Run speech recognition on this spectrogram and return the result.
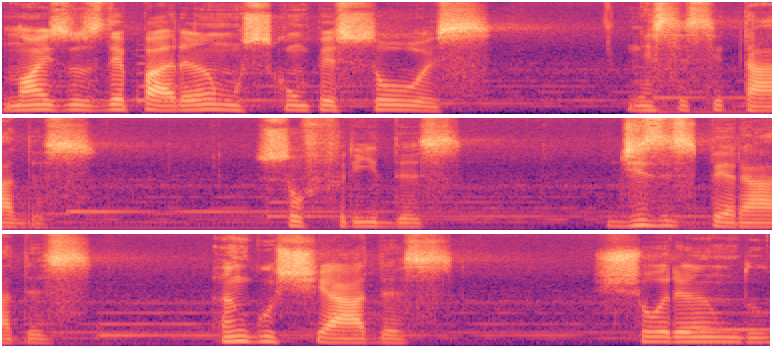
nós nos deparamos com pessoas necessitadas, sofridas, desesperadas, angustiadas, chorando.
